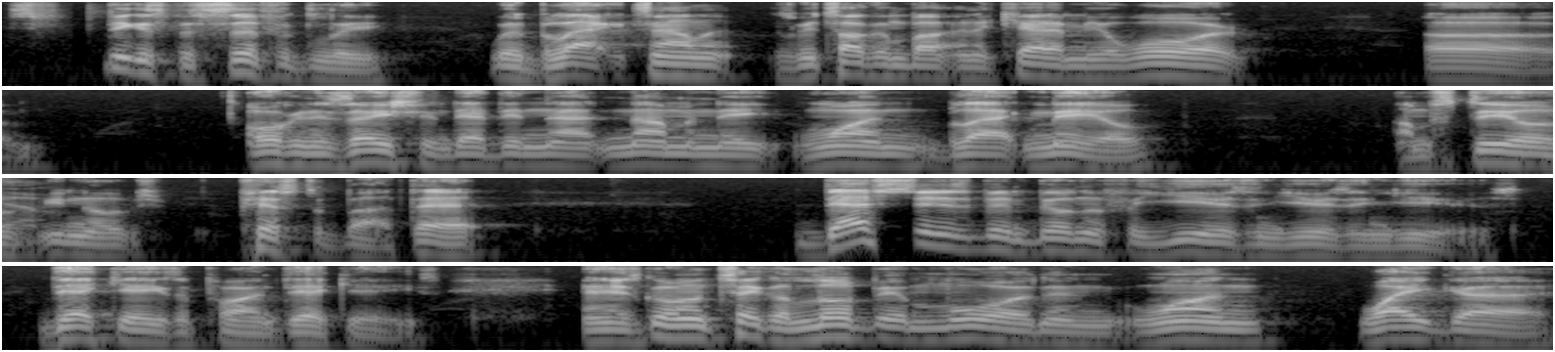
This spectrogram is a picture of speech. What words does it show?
speaking specifically with black talent because we're talking about an Academy Award uh, organization that did not nominate one black male. I'm still, yeah. you know, pissed about that. That shit has been building for years and years and years, decades upon decades, and it's going to take a little bit more than one white guy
